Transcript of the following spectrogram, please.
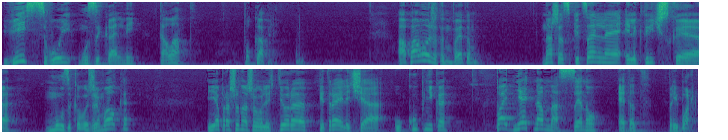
весь свой музыкальный талант по капле. А поможет им в этом наша специальная электрическая музыка-выжималка. И я прошу нашего лифтера Петра Ильича Укупника поднять нам на сцену этот прибор.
